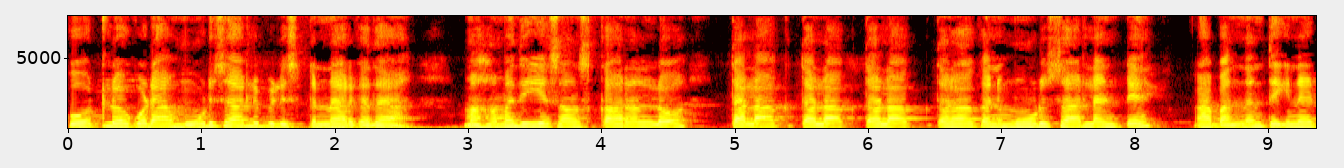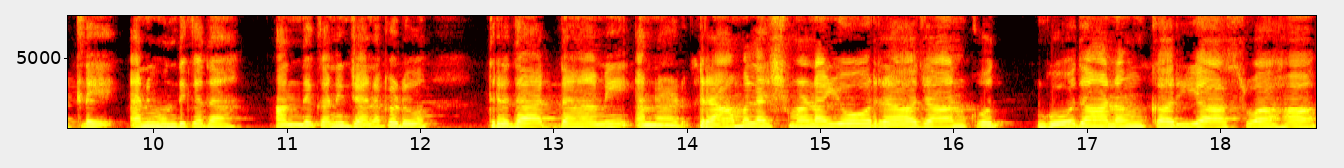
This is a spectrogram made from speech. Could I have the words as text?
కోర్టులో కూడా మూడు సార్లు పిలుస్తున్నారు కదా. మహమ్మదీయ సంస్కారంలో తలాక్ తలాక్ తలాక్ తలాక్ అని మూడు సార్లు అంటే ఆ బంధం తెగినట్లే అని ఉంది కదా. అందుకని జనకుడు త్రిదార్థామి అన్నాడు. రామలక్ష్మణయో రాజాన్ గోదానం కర్యాస్వాహ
